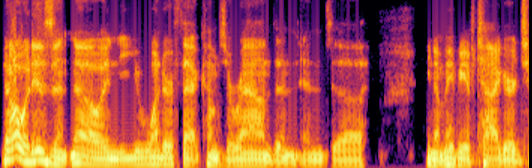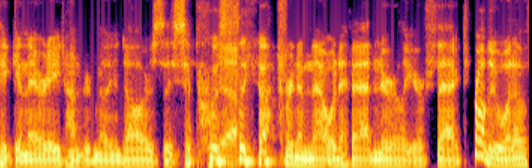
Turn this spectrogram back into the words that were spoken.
No, it isn't. No, and you wonder if that comes around, and and uh, you know maybe if Tiger had taken their eight hundred million dollars they supposedly yeah. offered him, that would have had an earlier effect. Probably would have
